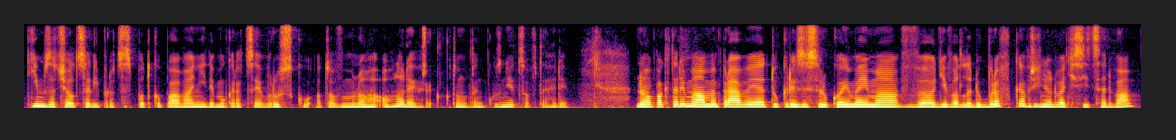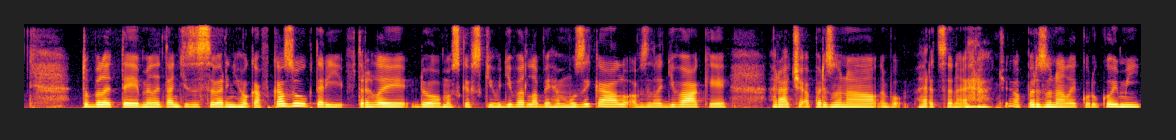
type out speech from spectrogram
Tím začal celý proces podkopávání demokracie v Rusku a to v mnoha ohledech, řekl k tomu ten Kuzněcov tehdy. No, pak tady máme právě tu krizi s rukojmejma v divadle Dubrovka v říjnu 2002. To byly ty militanti ze Severního Kavkazu, který vtrhli do moskevského divadla během muzikálu a vzali diváky, hráče a personál, nebo herce, ne hráče a personál jako rukojmí.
